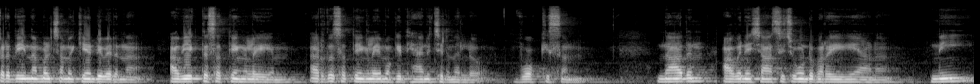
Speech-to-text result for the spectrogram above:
പ്രതി നമ്മൾ ചമയ്ക്കേണ്ടി വരുന്ന അവ്യക്ത സത്യങ്ങളെയും അർദ്ധസത്യങ്ങളെയും ഒക്കെ ധ്യാനിച്ചിരുന്നല്ലോ. വോക്കിസം. നാഥൻ അവനെ ശാസിച്ചുകൊണ്ട് പറയുകയാണ് നീ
